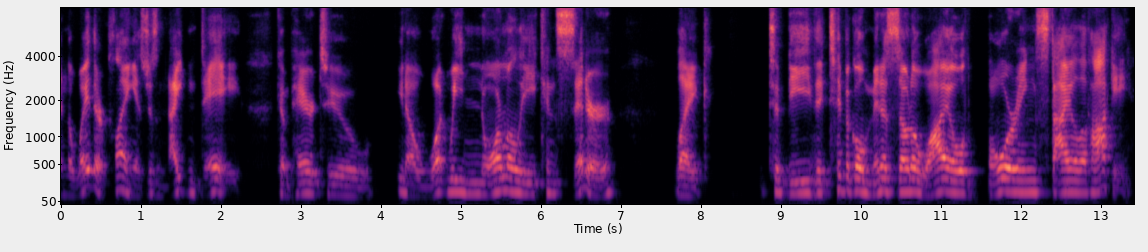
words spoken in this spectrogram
And the way they're playing is just night and day compared to, you know, what we normally consider like to be the typical Minnesota Wild boring style of hockey.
